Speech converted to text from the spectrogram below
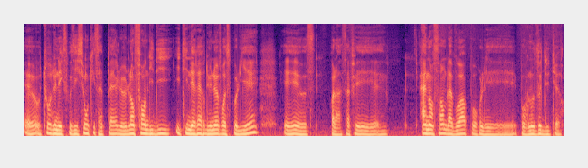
euh, autour d'une exposition qui s'appelle L'enfant Didi, itinéraire d'une œuvre spoliée. Et euh, voilà, ça fait un ensemble à voir pour, les, pour nos auditeurs.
